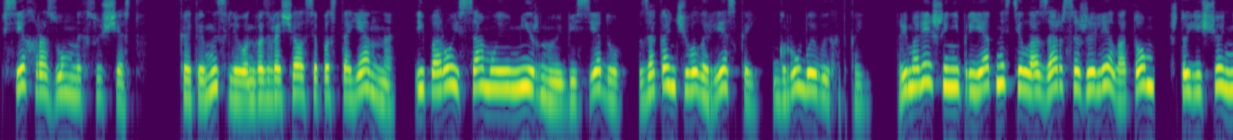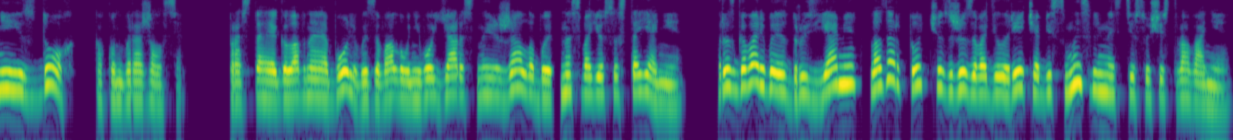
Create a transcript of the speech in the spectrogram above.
всех разумных существ. К этой мысли он возвращался постоянно и порой самую мирную беседу заканчивал резкой, грубой выходкой. При малейшей неприятности Лазар сожалел о том, что еще не издох, как он выражался. Простая головная боль вызывала у него яростные жалобы на свое состояние. Разговаривая с друзьями, Лазар тотчас же заводил речь о бессмысленности существования,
